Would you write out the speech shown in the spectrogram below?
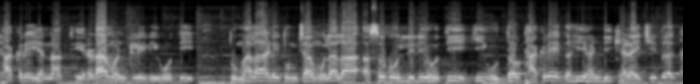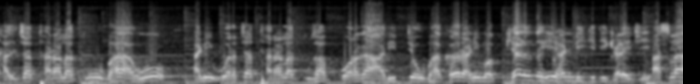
ठाकरे यांना थेरडा म्हटलेली होती. तुम्हाला आणि तुमच्या मुलाला असं बोललेली होती की उद्धव ठाकरे दहीहंडी खेळायची तर खालच्या थराला तू उभा हो आणि वरच्या थराला तुझा पोरगा आदित्य उभा कर आणि मग खेळ दहीहंडी किती खेळायची. असला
